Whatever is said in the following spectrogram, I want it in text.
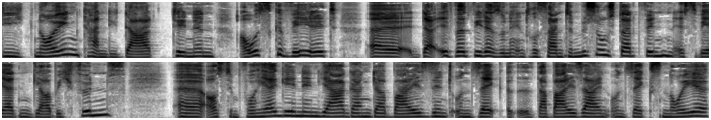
die neuen Kandidatinnen ausgewählt. Äh, da wird wieder so eine interessante Mischung stattfinden. Es werden, glaube ich, fünf äh, aus dem vorhergehenden Jahrgang dabei sind und äh, dabei sein und sechs neue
